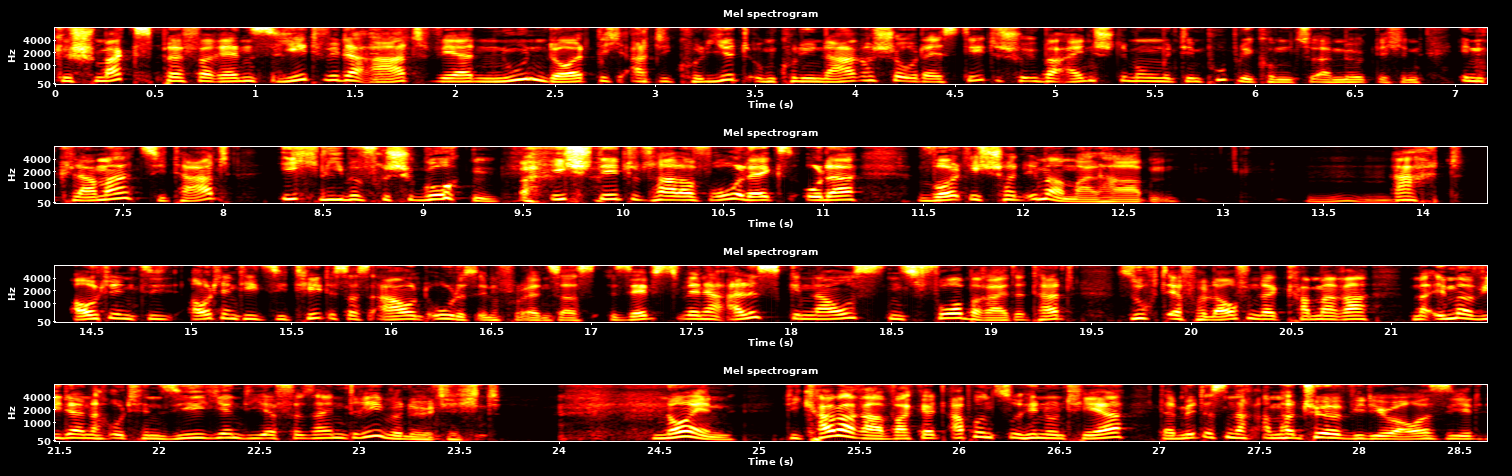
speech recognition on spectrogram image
Geschmackspräferenz jedweder Art werden nun deutlich artikuliert, um kulinarische oder ästhetische Übereinstimmung mit dem Publikum zu ermöglichen. In Klammer, Zitat, ich liebe frische Gurken, ich stehe total auf Rolex oder wollte ich schon immer mal haben. Acht. Authentiz- Authentizität ist das A und O des Influencers. Selbst wenn er alles genauestens vorbereitet hat, sucht er vor laufender Kamera mal immer wieder nach Utensilien, die er für seinen Dreh benötigt. 9. Die Kamera wackelt ab und zu hin und her, damit es nach Amateurvideo aussieht.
